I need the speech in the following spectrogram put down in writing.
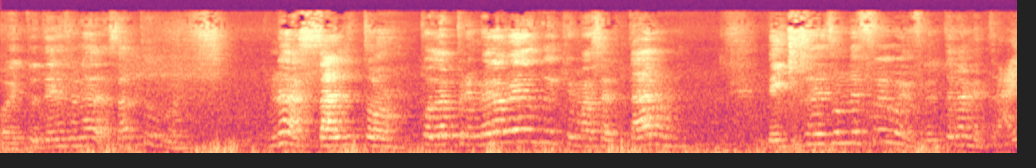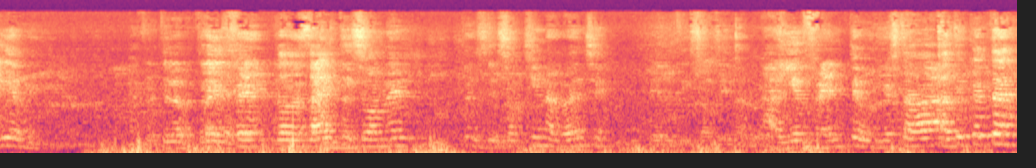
Oye, tú tienes una de asaltos, güey. Un asalto. Pues la primera vez, güey, que me asaltaron. De hecho, ¿sabes dónde fue, güey? Enfrente de la metralla, güey. Enfrente de la. Enfrente- Donde está el tizón, el, el tizón sinaloense. El tizón Sinaloa. Ahí enfrente, güey. Yo estaba, haz de cuenta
